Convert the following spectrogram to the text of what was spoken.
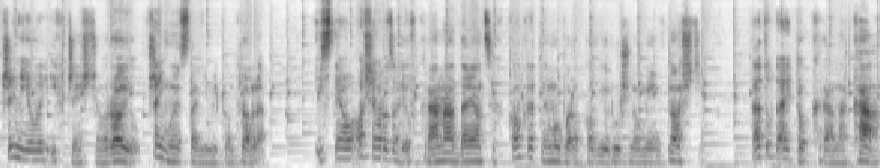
czyniły ich częścią roju, przejmując nad nimi kontrolę. Istniało 8 rodzajów krana, dających konkretnemu borokowi różne umiejętności. Ta tutaj to krana K,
